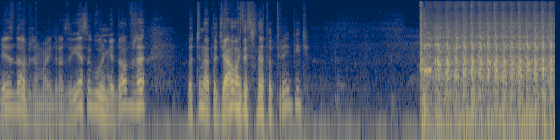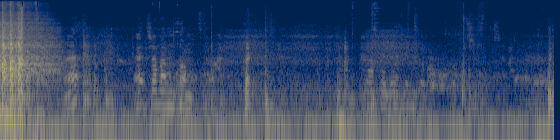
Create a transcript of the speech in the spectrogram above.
Jest dobrze, moi drodzy. Jest ogólnie dobrze. Zaczyna to działać, zaczyna to trybić. E? E, trzeba mu pomóc trochę. Tak. Troszkę będziemy go podtrzymać.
